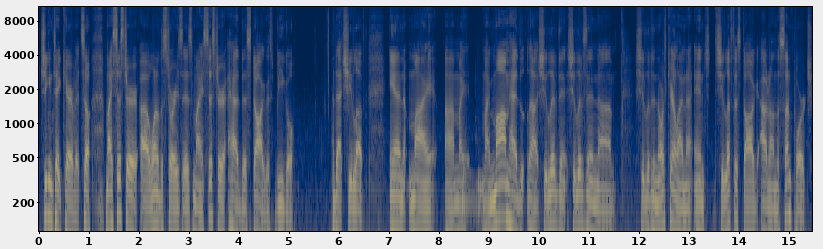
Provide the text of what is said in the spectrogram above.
she can take care of it. So my sister, uh, one of the stories is my sister had this dog, this beagle that she loved, and my uh, my my mom had uh, she lived in she lives in uh, she lived in North Carolina, and she left this dog out on the sun porch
